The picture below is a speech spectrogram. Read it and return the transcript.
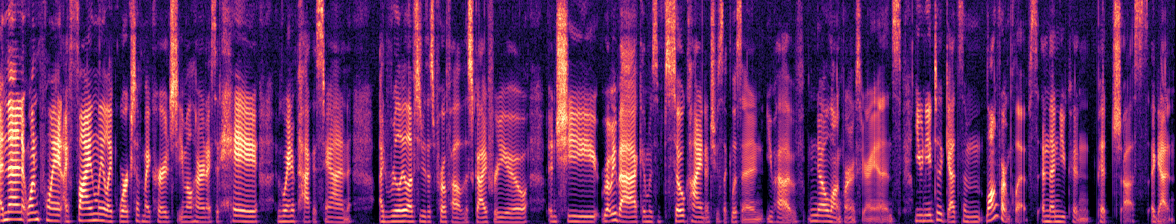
And then at one point, I finally like worked up my courage to email her, and I said, "Hey, I'm going to Pakistan. I'd really love to do this profile of this guy for you." And she wrote me back and was so kind, and she was like, "Listen, you have no long form experience. You need to get some long form clips, and then you can pitch us again."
